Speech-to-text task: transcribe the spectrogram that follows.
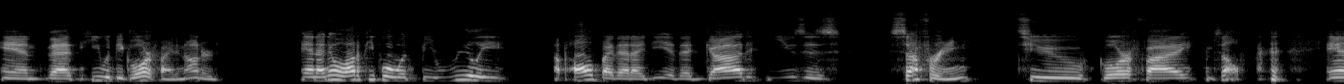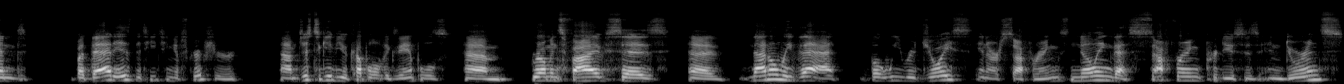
and that he would be glorified and honored. And I know a lot of people would be really appalled by that idea that God uses suffering to glorify himself. and but that is the teaching of Scripture. Um, just to give you a couple of examples, um, Romans 5 says, uh, not only that, but we rejoice in our sufferings, knowing that suffering produces endurance,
